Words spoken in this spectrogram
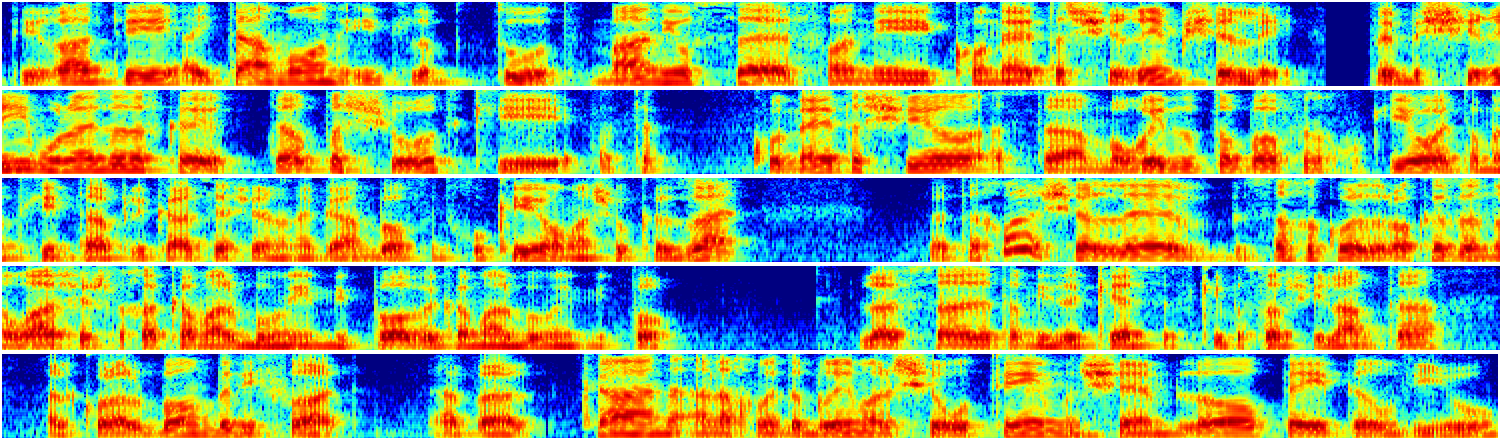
פיראטי, הייתה המון התלבטות, מה אני עושה, איפה אני קונה את השירים שלי. ובשירים אולי זה דווקא יותר פשוט, כי אתה קונה את השיר, אתה מוריד אותו באופן חוקי, או אתה מתקין את האפליקציה של הנגן באופן חוקי, או משהו כזה, ואתה יכול לשלב, בסך הכל זה לא כזה נורא שיש לך כמה אלבומים מפה וכמה אלבומים מפה. לא הפסדת מזה כסף, כי בסוף שילמת על כל אלבום בנפרד. אבל כאן אנחנו מדברים על שירותים שהם לא pay-per-view,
